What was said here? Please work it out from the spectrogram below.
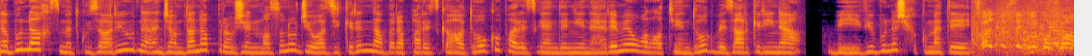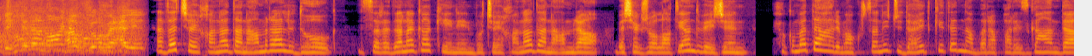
Nebûna xizmetguzarî û neencamdana projeyên mezin û cewazîkirin navbera parêzgeha Duhok û parêzgehindiniyên herêmê welatiyên Duhok bêzar kirîne. Bihêvî bûnış hikûmetê. Ev e çayxana dan Amra li Duhok. Di seredaneka kênên bo çayxana dan Amra. Beşek ji welatiyan dibêjin. Hikûmeta Herêma Kursanî cudahî dikete navbera parêzgehan de.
